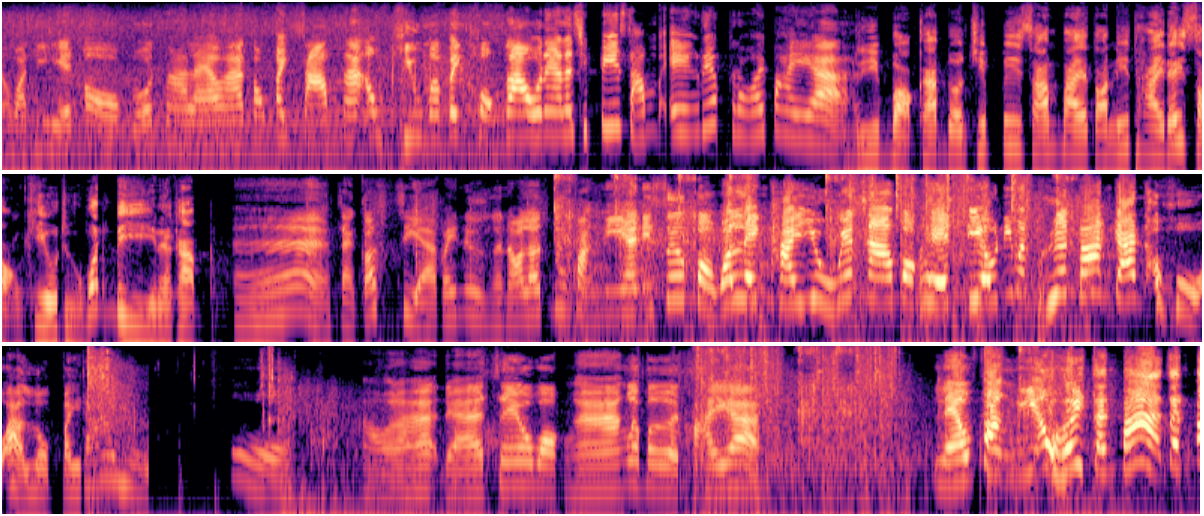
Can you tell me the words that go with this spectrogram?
นวัตทีเฮดออกรถมาแล้วฮะ ต้องไปซ้ำนะ เอาคิวมาเป็นของเราเนี่ยแล้วชิปปี้ซ้ำเองเรียบร้อยไปอะ รีบอกครับ โดนชิปปี้ซ้ำไปตอนนี้ไทยได้ 2 คิวถือว่าดีนะครับอ่าแต่ก็เสียไปหนึ่งอะเนาะ แล้วดูฝั่งนี้ฮะนี่ซึ่งบอกว่าเล็งไทยอยู่เวียดนามบอกเห็นเดียวนี่มันเพื่อนบ้านกัน โอ้โห อะหลบไปได้อยู่ โอ้เอาละฮะแดเซลบอกง้างระเบิดไปอะ แล้วฝั่งนี้เอาเฮ้ยจันป้าจันป้าบอก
